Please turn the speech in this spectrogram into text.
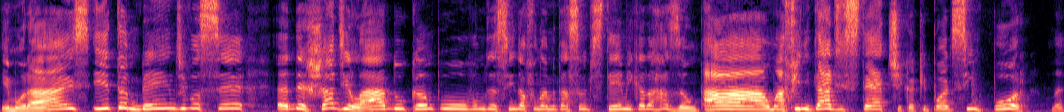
e, morais e também de você é, deixar de lado o campo, vamos dizer assim, da fundamentação epistêmica da razão. Há uma afinidade estética que pode se impor né,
